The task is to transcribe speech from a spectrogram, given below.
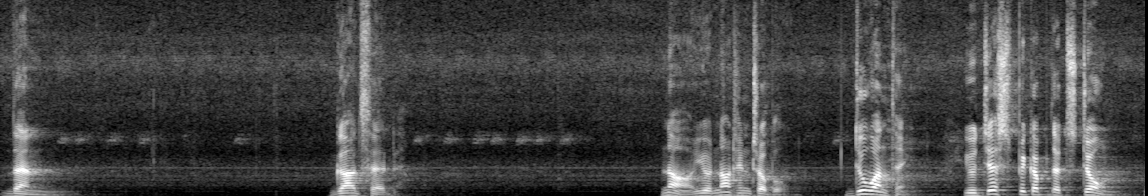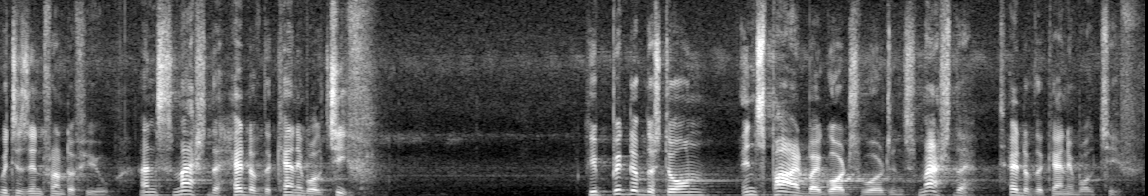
Then God said, no, you're not in trouble. Do one thing, you just pick up that stone which is in front of you and smash the head of the cannibal chief. He picked up the stone, inspired by God's words, and smashed the head of the cannibal chief.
